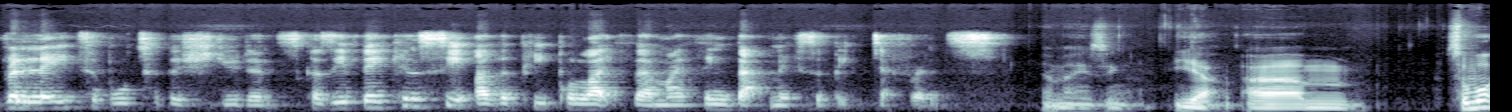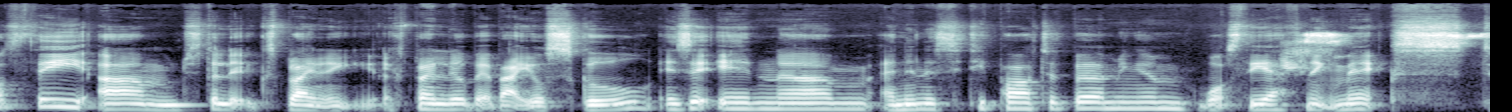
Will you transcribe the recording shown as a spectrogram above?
relatable to the students. Because if they can see other people like them, I think that makes a big difference. Amazing. Yeah. Um, So what's the um just to explain explain a little bit about your school? Is it in um an inner city part of Birmingham? What's the ethnic mix?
